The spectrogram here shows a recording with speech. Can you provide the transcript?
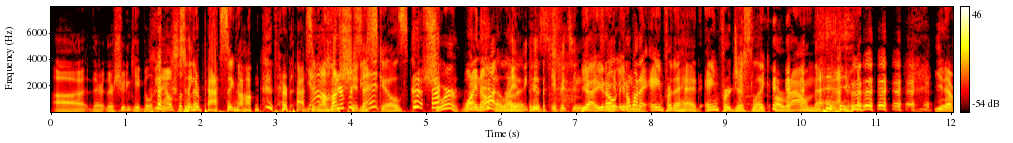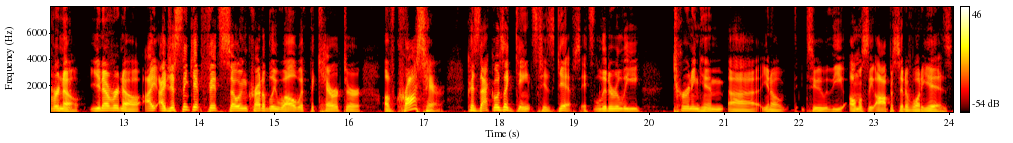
uh their their shooting capability and i also So think they're passing on. They're passing Yeah, on their 100%. shitty skills. sure why not I love right it. because if it's in yeah, if it's you don't you don't want to aim for the head. Aim for just like around the head. you never know. You never know. I, I just think it fits so incredibly well with the character of Crosshair because that goes against his gifts. It's literally turning him, uh, you know, to the almost the opposite of what he is.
